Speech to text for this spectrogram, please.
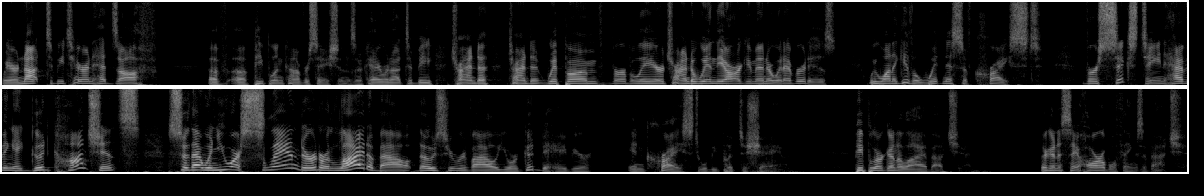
We are not to be tearing heads off of, of people in conversations, okay? We're not to be trying to trying to whip them verbally or trying to win the argument or whatever it is. We want to give a witness of Christ. Verse 16, having a good conscience, so that when you are slandered or lied about, those who revile your good behavior in Christ will be put to shame. People are going to lie about you. They're going to say horrible things about you.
